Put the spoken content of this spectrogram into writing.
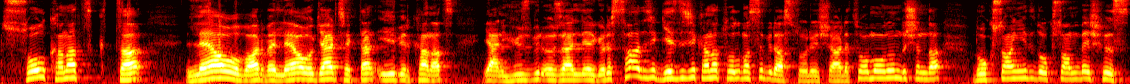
Sol kanatta Leao var ve Leao gerçekten iyi bir kanat. Yani 101 özelliğe göre sadece gezici kanat olması biraz soru işareti ama onun dışında 97-95 hız.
